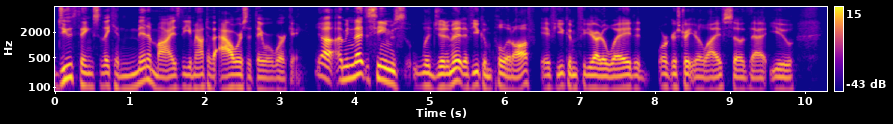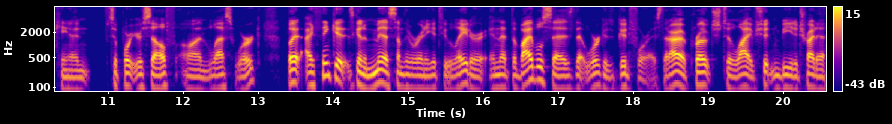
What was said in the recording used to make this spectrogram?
do things so they can minimize the amount of hours that they were working. Yeah, I mean, that seems legitimate if you can pull it off, if you can figure out a way to orchestrate your life so that you can support yourself on less work. But I think it's going to miss something we're going to get to later, and that the Bible says that work is good for us, that our approach to life shouldn't be to try to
